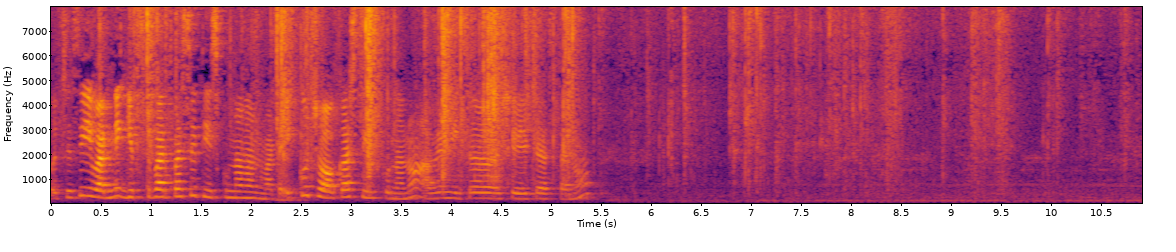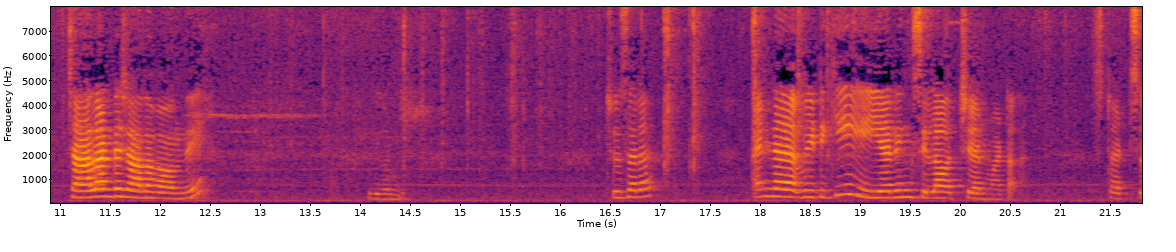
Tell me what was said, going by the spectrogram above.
వచ్చేసి ఇవన్నీ గిఫ్ట్ పర్పస్ తీసుకున్నాను అనమాట ఎక్కువ చౌకర్స్ తీసుకున్నాను. అవే మీతో షేర్ చేస్తాను. చాలా అంటే చాలా బాగుంది. ఇదిగోండి. చూసారా? అండ్ వీటికి ఇయర్ రింగ్స్ ఇలా వచ్చాయి అనమాట స్టడ్స్.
